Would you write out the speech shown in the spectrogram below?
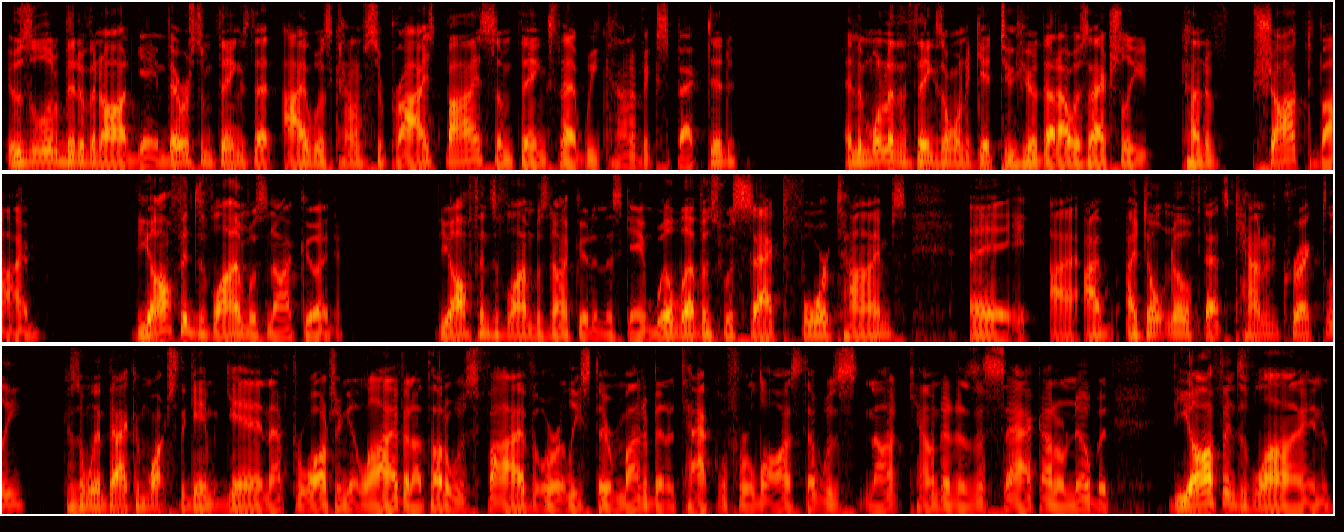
it was a little bit of an odd game. There were some things that I was kind of surprised by, some things that we kind of expected. And then one of the things I want to get to here that I was actually kind of shocked by, the offensive line was not good. The offensive line was not good in this game. Will Levis was sacked four times. I, I, I don't know if that's counted correctly because I went back and watched the game again after watching it live, and I thought it was five, or at least there might have been a tackle for loss that was not counted as a sack. I don't know, but the offensive line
